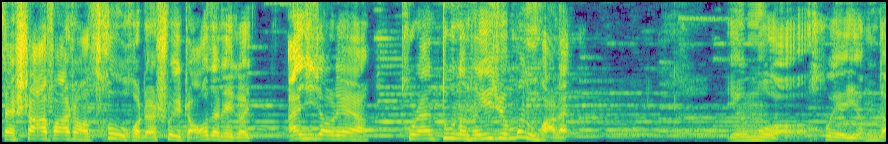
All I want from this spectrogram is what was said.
在沙发上凑合着睡着的这个安西教练啊，突然嘟囔成一句梦话来：“樱木会赢的。”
